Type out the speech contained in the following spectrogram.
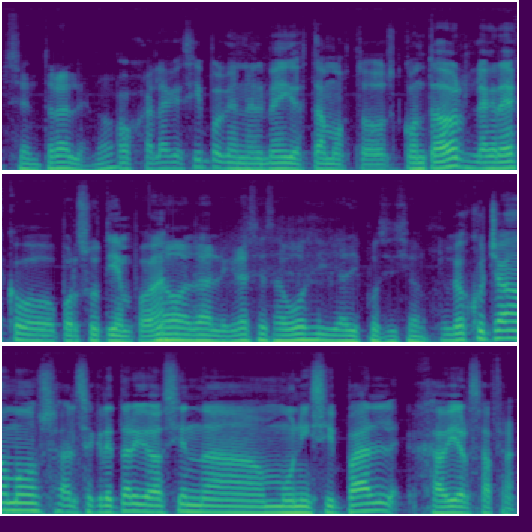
centrales, ¿no? Ojalá que sí, porque en el medio estamos todos. Contador, le agradezco por su tiempo. ¿eh? No, dale, gracias a vos y a disposición. Lo escuchábamos al secretario de Hacienda Municipal, Javier Zafrán.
